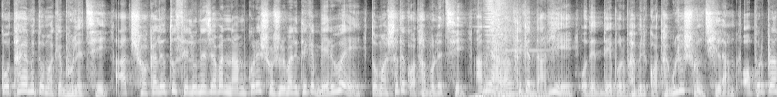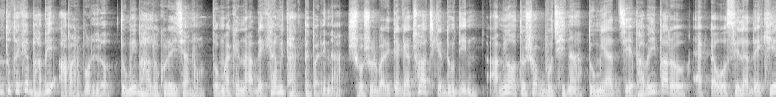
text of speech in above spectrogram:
কোথায় আমি তোমাকে ভুলেছি? আজ সকালেও তো সেলুনে যাবার নাম করে শ্বশুর বাড়ি থেকে বের হয়ে তোমার সাথে কথা বলেছি। আমি আড়াল থেকে দাঁড়িয়ে ওদের দেবর ভাবির কথাগুলো শুনছিলাম। অপর প্রান্ত থেকে ভাবি আবার বলল, তুমি ভালো করেই জানো, তোমাকে না দেখে আমি থাকতে পারি না। শ্বশুর বাড়িতে গেছো আজকে দুদিন। আমি অত সব বুঝি না। তুমি আজ যেভাবেই পারো, একটা ওসিলা দেখিয়ে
